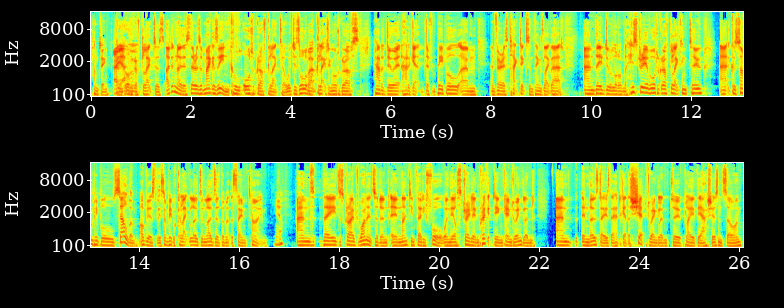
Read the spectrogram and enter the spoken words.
hunting and yeah. autograph collectors, I didn't know this. There is a magazine called Autograph Collector, which is all about collecting autographs, how to do it, how to get different people, um, and various tactics and things like that. And they do a lot on the history of autograph collecting too, uh, because some people sell them. Obviously, some people collect loads and loads of them at the same time. Yeah. And they described one incident in 1934 when the Australian cricket team came to England. And in those days, they had to get the ship to England to play the Ashes and so on.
